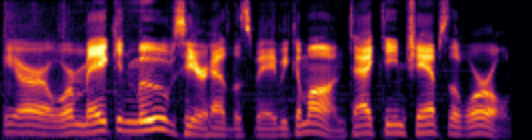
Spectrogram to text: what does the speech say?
we are we're making moves here, headless baby. Come on, tag team champs of the world.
